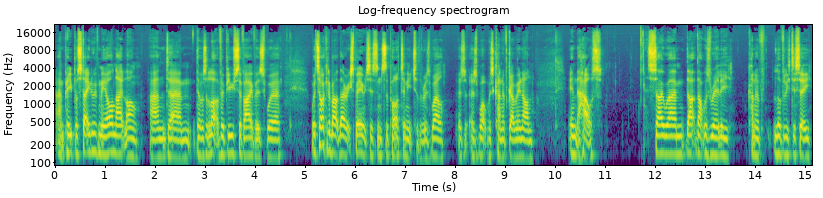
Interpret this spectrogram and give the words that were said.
and people stayed with me all night long. And um, there was a lot of abuse survivors were were talking about their experiences and supporting each other as well as as what was kind of going on in the house. So um, that that was really kind of lovely to see,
